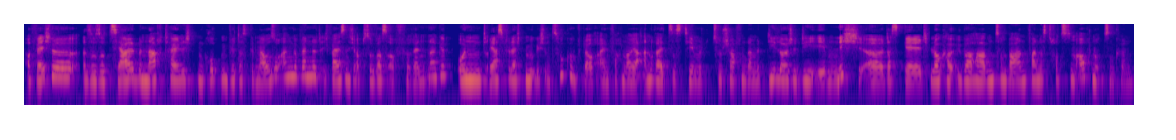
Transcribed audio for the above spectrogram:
auf welche, also sozial benachteiligten Gruppen wird das genauso angewendet? Ich weiß nicht, ob es sowas auch für Rentner gibt. Und wäre es vielleicht möglich, in Zukunft auch einfach neue Anreizsysteme zu schaffen, damit die Leute, die eben nicht äh, das Geld locker überhaben zum Bahnfahren, das trotzdem auch nutzen können?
